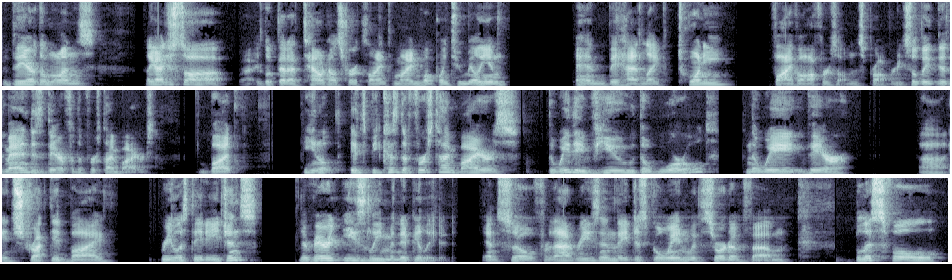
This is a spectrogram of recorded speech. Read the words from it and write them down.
they are the ones like I just saw I looked at a townhouse for a client of mine 1.2 million and they had like 25 offers on this property. So the demand is there for the first time buyers. But you know, it's because the first time buyers the way they view the world and the way they are uh, instructed by real estate agents, they're very easily manipulated. And so, for that reason, they just go in with sort of um, blissful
